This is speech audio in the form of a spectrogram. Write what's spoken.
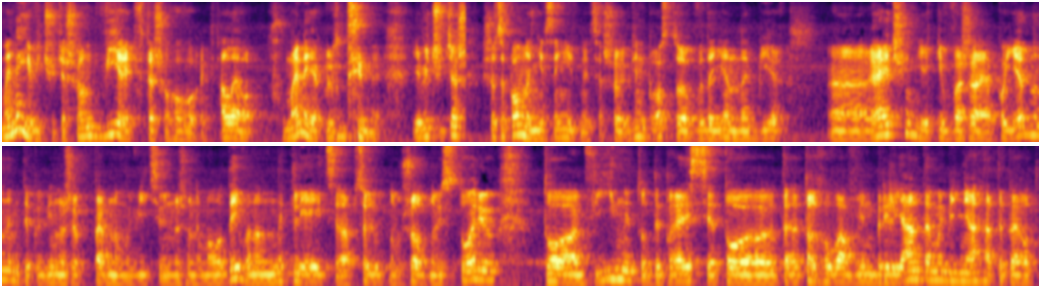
мене є відчуття, що він вірить в те, що говорить. Але в мене, як людини, є відчуття, що це повна нісенітниця, що він просто видає набір. е, Речень, які вважає поєднаним, типу він уже в певному віці, він уже не молодий, воно не клеїться абсолютно в жодну історію. То війни, то депресія, то торгував він брильянтами бідняга, тепер от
